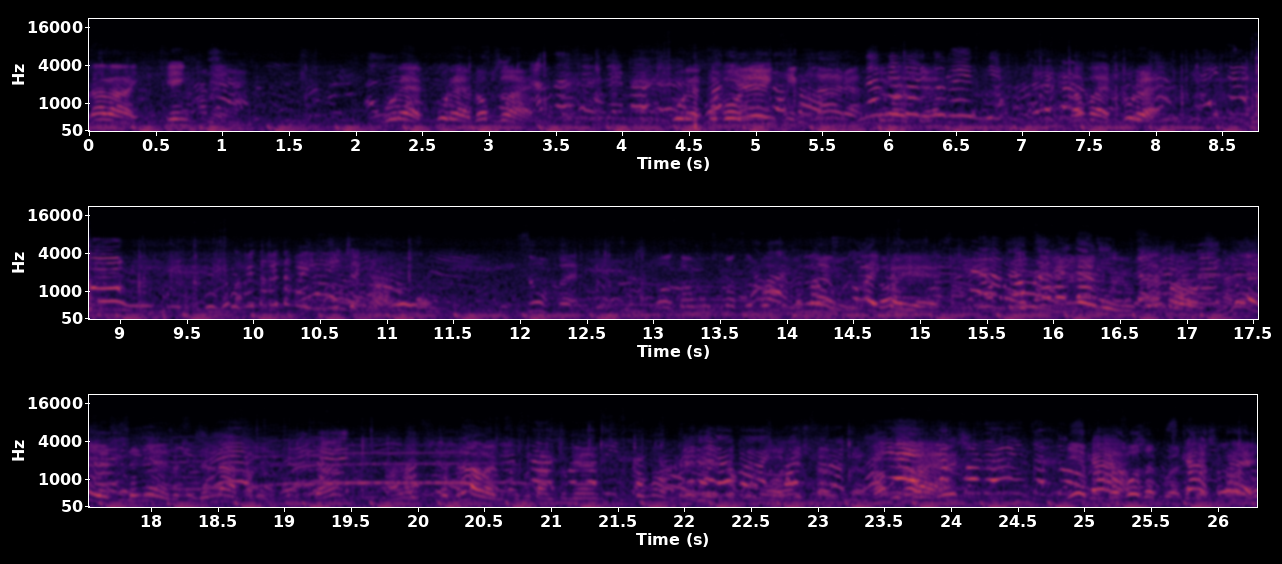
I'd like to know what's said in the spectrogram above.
Dawaj, pięknie. W górę, w górę, dobrze. W górę, powoli. Pięknie, Klara. Trzymaj się. Dawaj, w górę. Super. No to już ma co po cywilnemu. Kolejka jest. Cywilnemu już. No. Nie, jeszcze nie, do 17. Ale już przebrałem się, bo tam tu miałem wszystko mokre. Dobrze. Nie, bo to woda była. Skacz, leć.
